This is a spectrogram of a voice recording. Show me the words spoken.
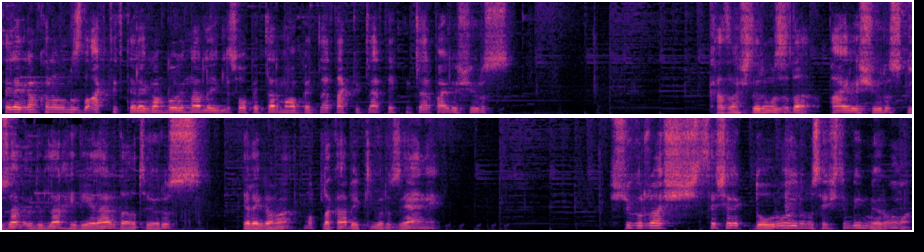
Telegram kanalımız da aktif. Telegram'da oyunlarla ilgili sohbetler, muhabbetler, taktikler, teknikler paylaşıyoruz. Kazançlarımızı da paylaşıyoruz. Güzel ödüller, hediyeler dağıtıyoruz. Telegram'a mutlaka bekliyoruz. Yani Sugar Rush seçerek doğru oyunu mu seçtim bilmiyorum ama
